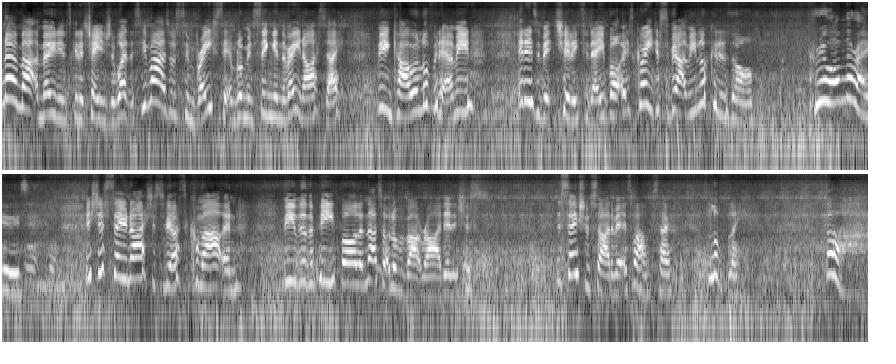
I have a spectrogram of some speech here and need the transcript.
no amount of moaning is going to change the weather, so you might as well just embrace it and blooming sing in the rain. I say. Me and Carl are loving it. I mean, it is a bit chilly today, but it's great just to be out. I mean, look at us all. Crew on the road. It's just so nice just to be able to come out and be with other people, and that's what I love about riding. It's just the social side of it as well. So lovely. Oh.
